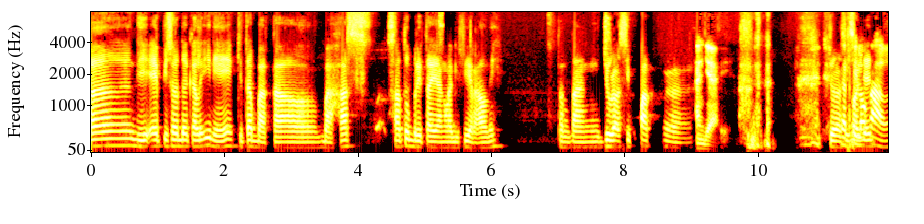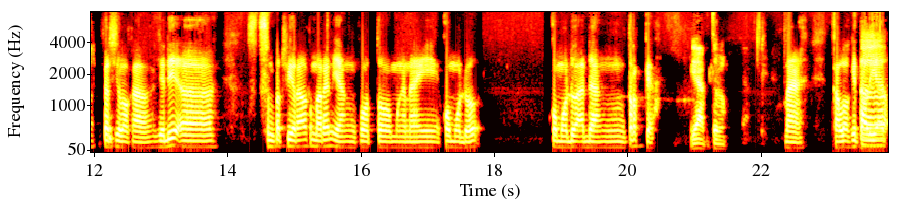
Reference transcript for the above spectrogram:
Eh, di episode kali ini kita bakal bahas satu berita yang lagi viral nih tentang Jurassic Park. Eh, Anjay. Jurassic Versi Park jadi- lokal. versi lokal. Jadi eh, sempat viral kemarin yang foto mengenai komodo, komodo adang truk ya. Ya betul. Nah, kalau kita Eh, lihat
